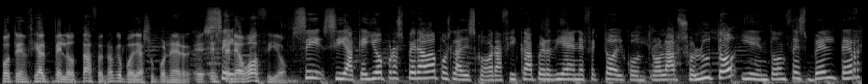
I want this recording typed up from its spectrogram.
potencial pelotazo ¿no? que podía suponer eh, este Sí. negocio. Sí, si aquello prosperaba, pues la discográfica perdía en efecto el control absoluto y entonces Belter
